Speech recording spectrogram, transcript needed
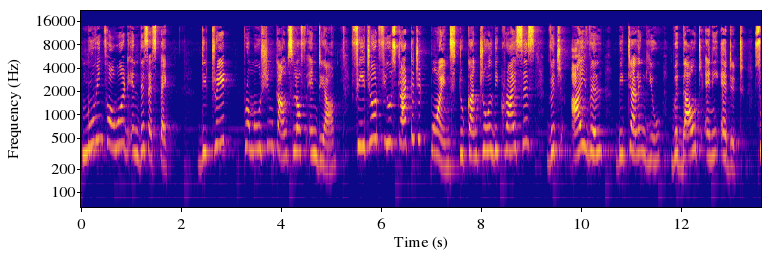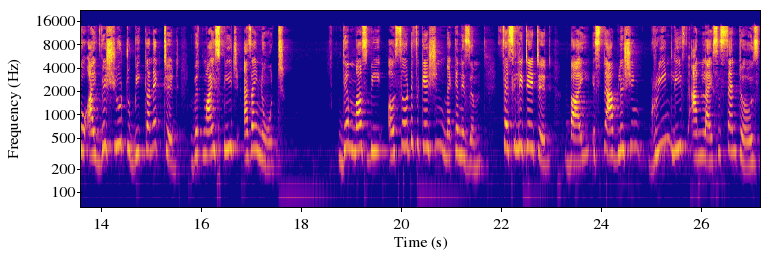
Moving forward in this aspect, the Trade Promotion Council of India featured few strategic points to control the crisis which I will be telling you without any edit. So I wish you to be connected with my speech as I note. There must be a certification mechanism facilitated by establishing green leaf analysis centers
